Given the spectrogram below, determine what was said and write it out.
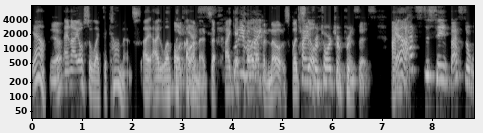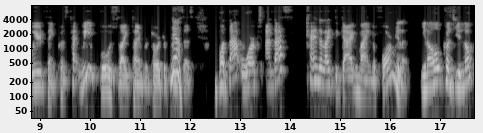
Yeah. Yeah. And I also like the comments. I, I love Oh, the course. comments. I get caught like up in those, but Time still. for Torture Princess. And Yeah. that's the same, that's the weird thing, because we both like Time for Torture Yeah. Princess. But that works, and that's kind of like the gag manga formula, you know, because you look,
